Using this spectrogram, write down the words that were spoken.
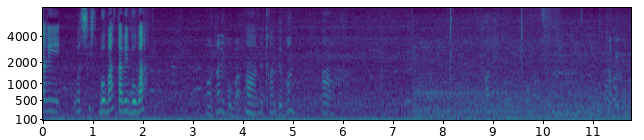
Tali, what's this? Boba? Tabi Boba? Oh, Thai boba. Oh, that one. That one? Oh. Thai boba.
